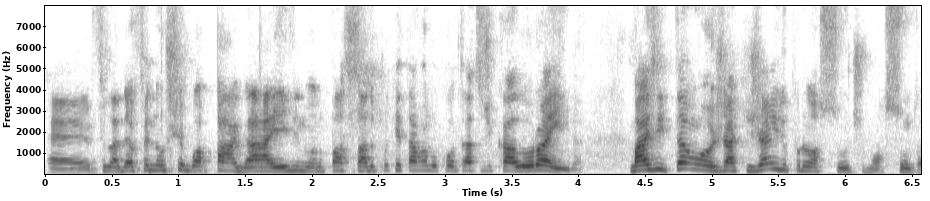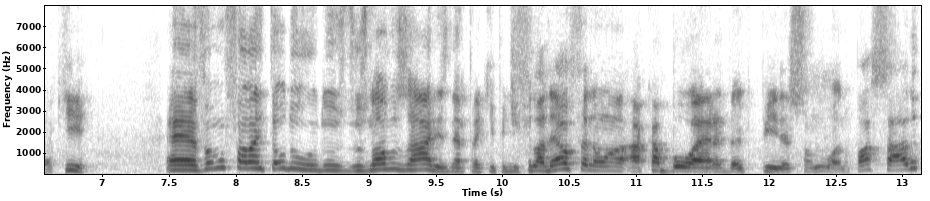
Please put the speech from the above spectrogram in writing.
é, Philadelphia não chegou a pagar ele no ano passado porque estava no contrato de calor ainda. Mas então, já que já indo para o nosso último assunto aqui, é, vamos falar então do, do, dos novos ares né, para a equipe de Filadélfia. Não acabou a era Doug Peterson no ano passado.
